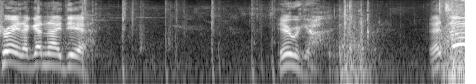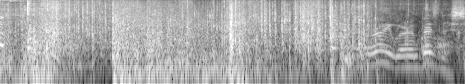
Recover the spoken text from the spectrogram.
Crate. I got an idea. Here we go. Heads up! All right, we're in business.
